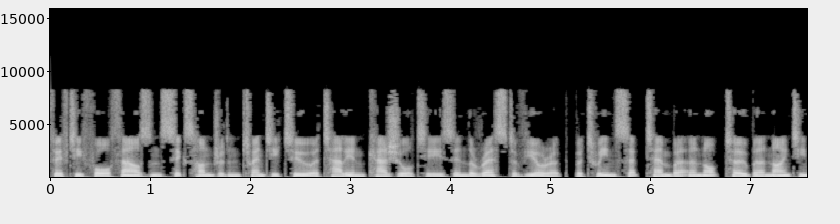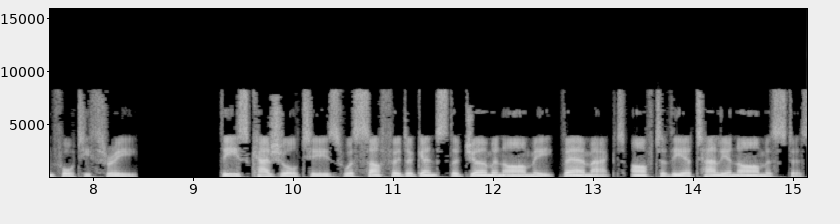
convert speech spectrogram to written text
54,622 Italian casualties in the rest of Europe between September and October 1943. These casualties were suffered against the German army Wehrmacht after the Italian armistice.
